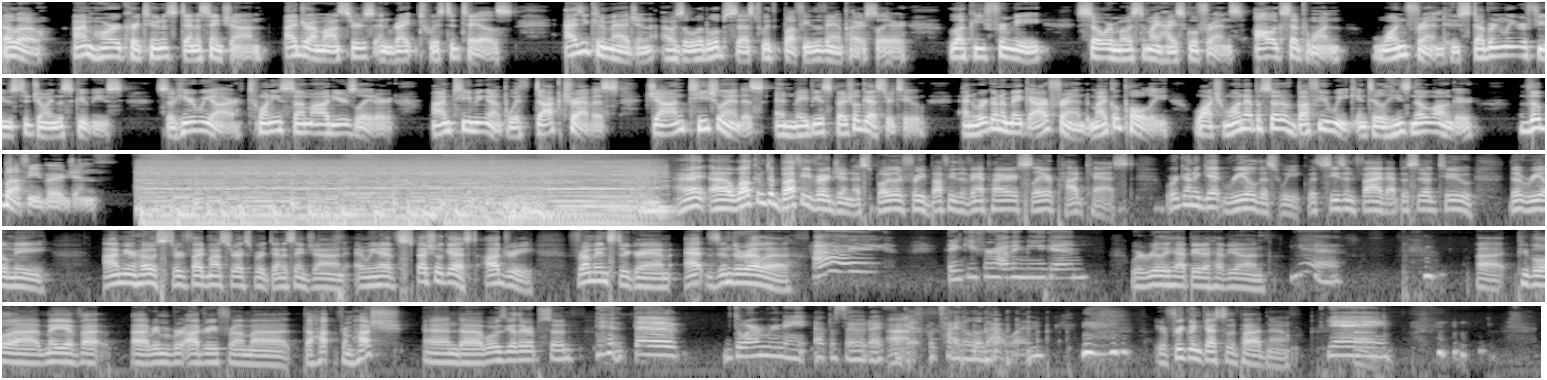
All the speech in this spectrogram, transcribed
Hello, I'm horror cartoonist Dennis St. John. I draw monsters and write twisted tales. As you can imagine, I was a little obsessed with Buffy the Vampire Slayer. Lucky for me, so were most of my high school friends, all except one. One friend who stubbornly refused to join the Scoobies. So here we are, 20 some odd years later. I'm teaming up with Doc Travis, John Teach Landis, and maybe a special guest or two. And we're going to make our friend, Michael Poley, watch one episode of Buffy a week until he's no longer the Buffy Virgin. All right, uh, welcome to Buffy Virgin, a spoiler-free Buffy the Vampire Slayer podcast. We're gonna get real this week with season five, episode two, "The Real Me." I'm your host, certified monster expert Dennis St. John, and we have special guest Audrey from Instagram at Zinderella. Hi. Thank you for having me again. We're really happy to have you on. Yeah. Uh, people uh, may have uh, uh, remember Audrey from uh, the from Hush, and uh, what was the other episode? the dorm roommate episode. I Ah. forget the title of that one. You're a frequent guest of the pod now. Yay.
